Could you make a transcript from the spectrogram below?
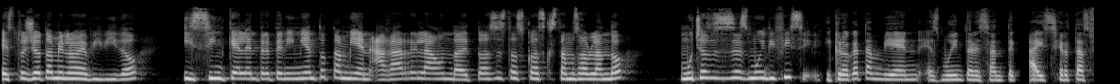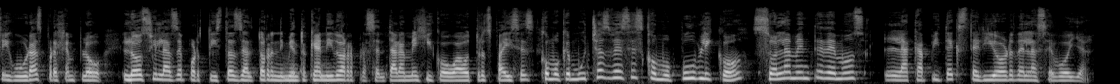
esto yo también lo he vivido, y sin que el entretenimiento también agarre la onda de todas estas cosas que estamos hablando, muchas veces es muy difícil. Y creo que también es muy interesante, hay ciertas figuras, por ejemplo, los y las deportistas de alto rendimiento que han ido a representar a México o a otros países, como que muchas veces como público solamente vemos la capita exterior de la cebolla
